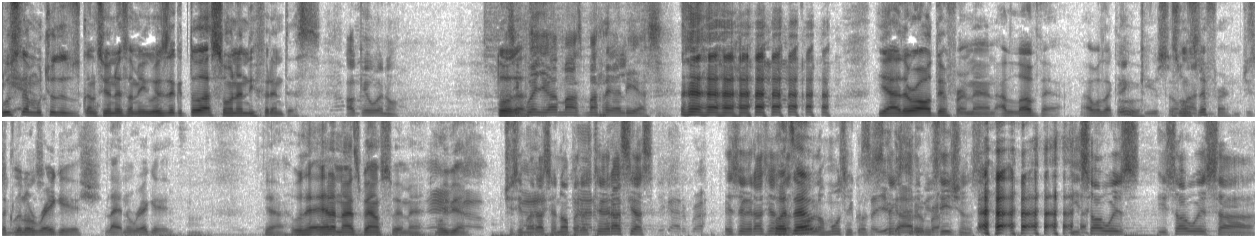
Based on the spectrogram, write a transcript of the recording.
Lo que me gusta mucho de sus canciones, amigo, es de que todas suenan diferentes. Ah, qué bueno. Así Todas. pueden llegar más, más regalías. yeah, they're all different, man. I love that. I was like, Thank ooh, you so this one's much. different. It's like a Muchísimas little reggae-ish, Latin reggae. Yeah, it, was, it had a nice bounce to it, man. Muy bien. Muchísimas gracias. No, pero esto es gracias. Eso es gracias What's a todos los músicos. So you Thanks to the musicians. it's always, it's always, uh,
